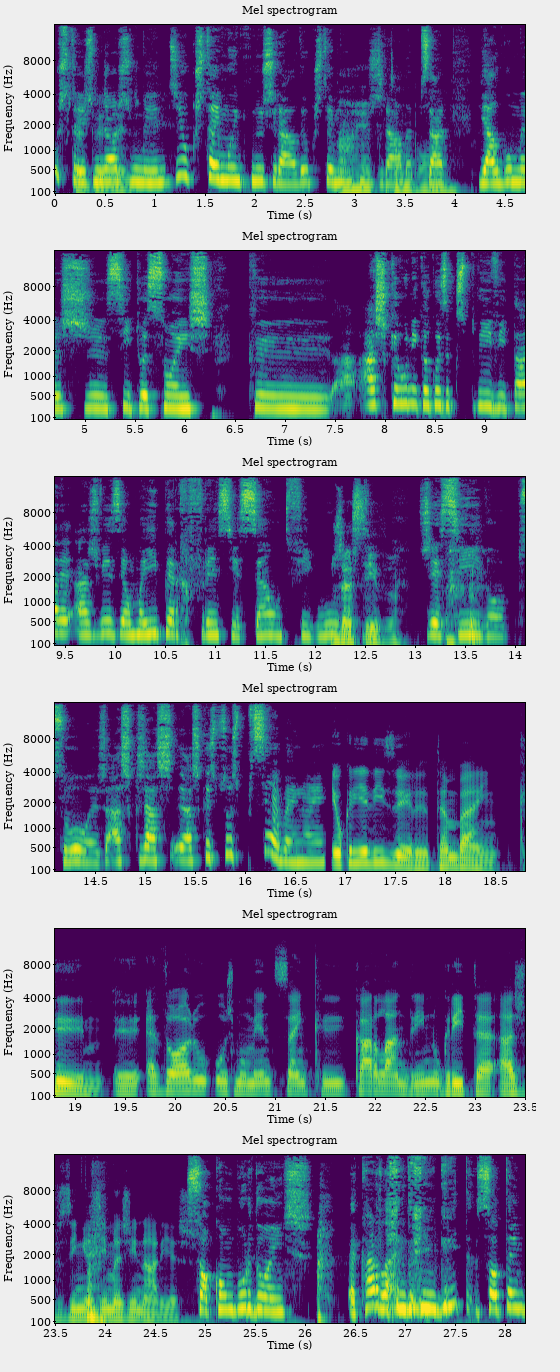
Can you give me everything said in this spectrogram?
os três melhores momentos. Eu gostei muito no geral, eu gostei muito Ai, no é geral, apesar bom. de algumas eh, situações que acho que a única coisa que se podia evitar é, às vezes é uma hiperreferenciação de figuras Já sido. de sido ou pessoas. Acho que já acho que as pessoas percebem, não é? Eu queria dizer também que eh, adoro os momentos em que Carla Andrino grita às vizinhas imaginárias. Só com bordões. A Carla Andrino grita, só, tem,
